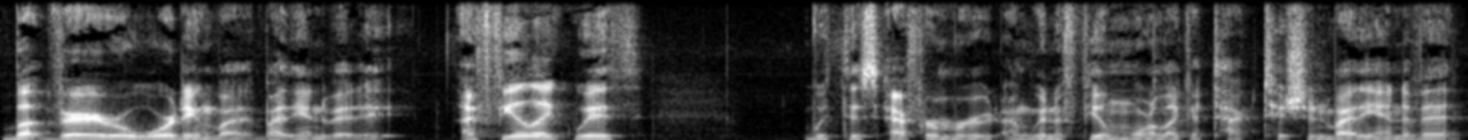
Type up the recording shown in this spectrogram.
but very rewarding by by the end of it. it I feel like with with this Ephraim route, I'm going to feel more like a tactician by the end of it,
